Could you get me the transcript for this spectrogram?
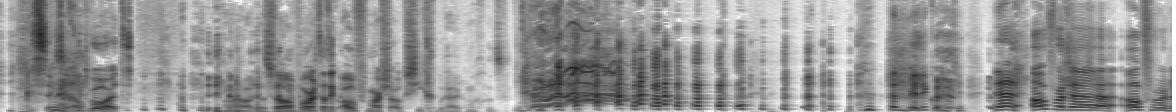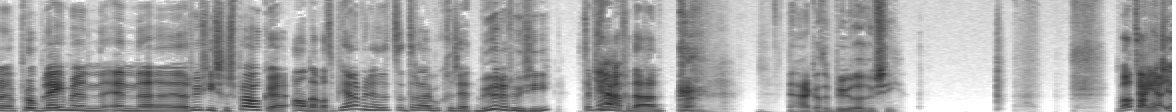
dat is echt een goed woord. Nou, dat is wel een woord dat ik Overmars ook zie gebruiken, maar goed. Het billenkontje. Over, de, over de problemen en eh, ruzies gesproken. Anne, wat heb jij dan in het draaiboek gezet? Burenruzie. Wat heb je Ja. nou gedaan? Ja, ik had een burenruzie. Wat dan? Nou ja, Had je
